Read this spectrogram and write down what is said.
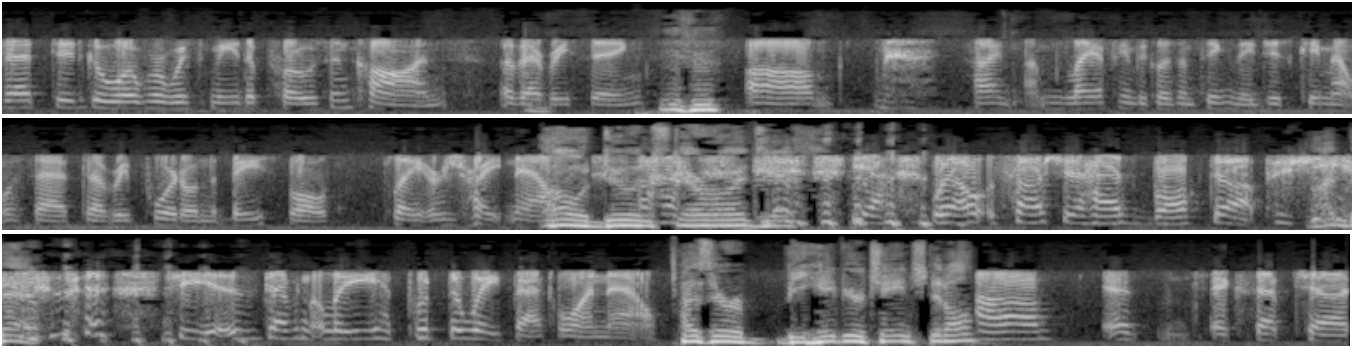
vet did go over with me the pros and cons of everything. Mm-hmm. Um, I, I'm laughing because I'm thinking they just came out with that uh, report on the baseball players right now. Oh, doing steroids? Yes. yeah. Well, Sasha has bulked up. She, I bet. she has definitely put the weight back on now. Has her behavior changed at all? Um, uh, except uh,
